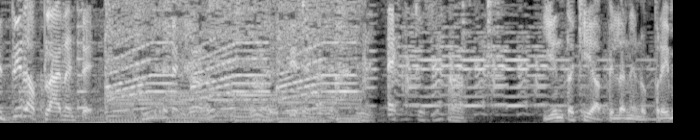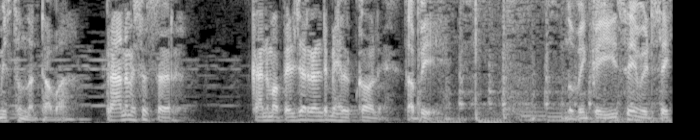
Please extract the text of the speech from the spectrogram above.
ఇద్దిరా ప్లాన్ అంటే. ఇంతకీ ఆ పిల్ల నిన్ను ప్రేమిస్తుందంటావా? ప్రాణం ఇస్తుంది సార్. కానీ మా పెళ్ళి జరగాలంటే మీ హెల్ప్ కావాలి. అబ్బి నువ్వింక ఈసేం విడిసేయ్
